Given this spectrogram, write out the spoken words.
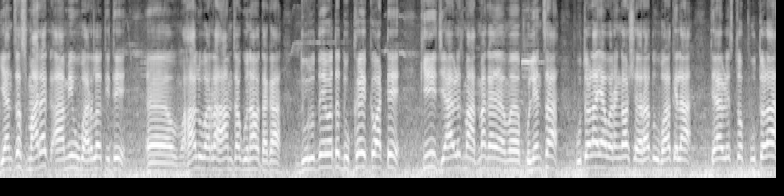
यांचं स्मारक आम्ही उभारलं तिथे. हाल उभारला हा आमचा गुन्हा होता का? दुर्दैव तर दुःख एक वाटते. की ज्यावेळेस महात्मा गा- फुलेंचा पुतळा या वरंगाव शहरात उभा केला त्यावेळेस तो पुतळा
